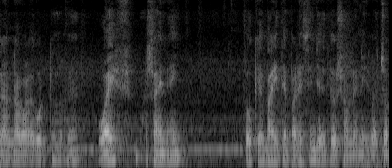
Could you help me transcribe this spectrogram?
রান্না বাড়া করতে হবে। ওয়াইফ বাসায় নেই। ওকে বাড়িতে পাঠিয়েছি, যেহেতু সামনে নির্বাচন।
